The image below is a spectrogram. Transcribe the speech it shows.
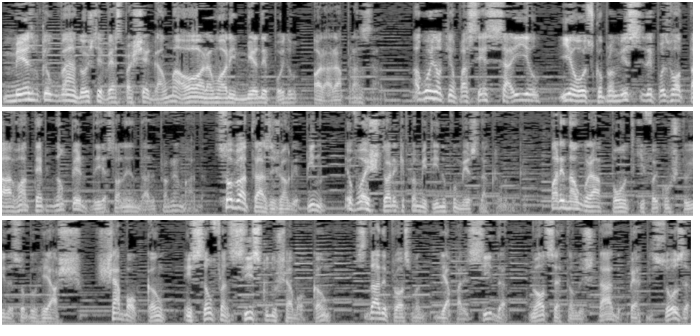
mesmo que o governador estivesse para chegar uma hora, uma hora e meia depois do horário aprazado. Alguns não tinham paciência, saíam, iam a outros compromissos e depois voltavam a tempo de não perder a solenidade programada. Sobre o atraso de João Agripino, eu vou à história que prometi no começo da crônica. Para inaugurar a ponte que foi construída sobre o riacho Chabocão, em São Francisco do Chabocão, cidade próxima de Aparecida, no Alto Sertão do Estado, perto de Souza,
